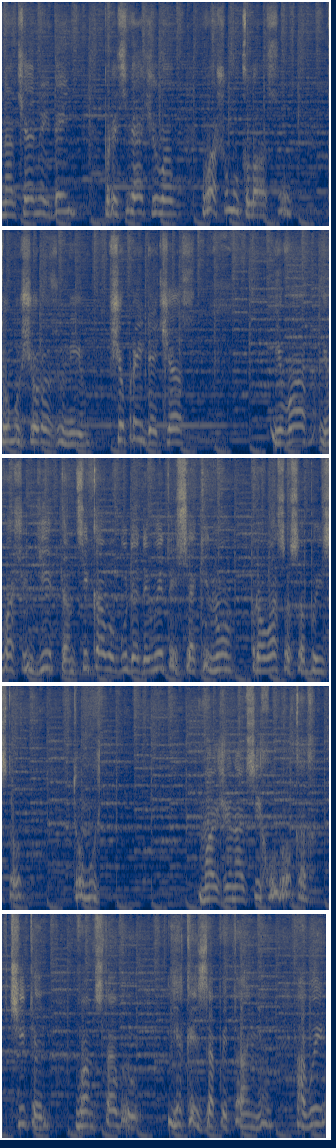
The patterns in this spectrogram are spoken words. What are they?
навчальний день присвячував вашому класу, тому що розумів, що прийде час, і вам, і вашим діткам цікаво буде дивитися кіно про вас особисто. Тому що майже на всіх уроках вчитель вам ставив якесь запитання, а ви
